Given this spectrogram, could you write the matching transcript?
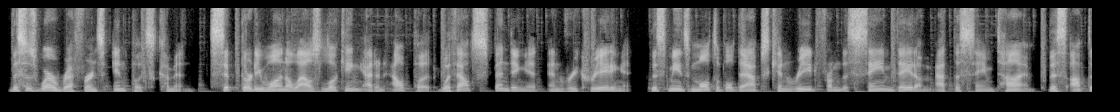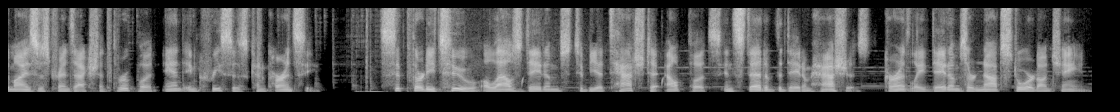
This is where reference inputs come in. CIP31 allows looking at an output without spending it and recreating it. This means multiple dApps can read from the same datum at the same time. This optimizes transaction throughput and increases concurrency. CIP32 allows datums to be attached to outputs instead of the datum hashes. Currently, datums are not stored on chain.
